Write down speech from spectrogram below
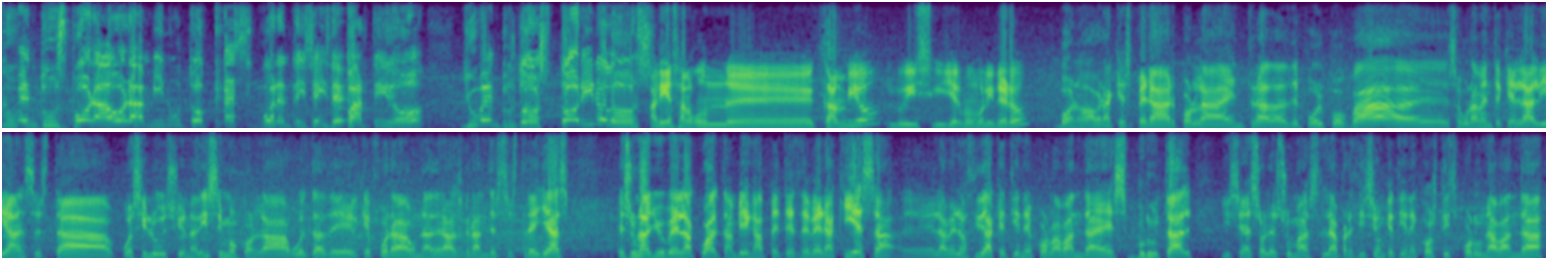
Juventus por ahora, minuto casi 46 de partido. Juventus 2, Torino 2. ¿Harías algún eh, cambio, Luis Guillermo Molinero? Bueno, habrá que esperar por la entrada de Paul Pogba. Eh, seguramente que el Allianz está pues ilusionadísimo con la vuelta del que fuera una de las grandes estrellas. Es una lluvia en la cual también apetece ver a Chiesa. Eh, la velocidad que tiene por la banda es brutal y si a eso le sumas la precisión que tiene Kostic por una banda,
